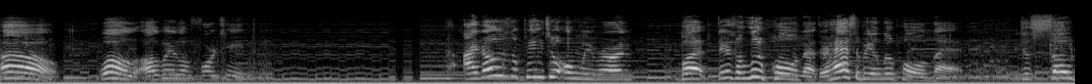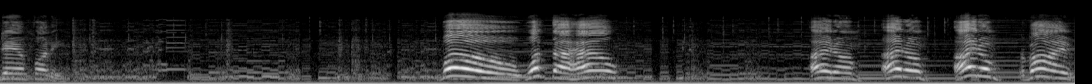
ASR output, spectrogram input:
Oh. Whoa, all the way to level 14. I know this is a Pikachu only run, but there's a loophole in that. There has to be a loophole in that. It's just so damn funny. Whoa! What the hell? Item! Item! Item! Revive!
